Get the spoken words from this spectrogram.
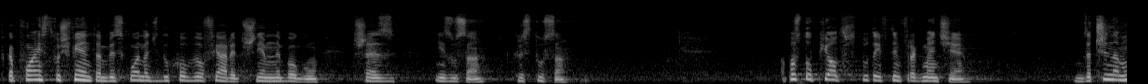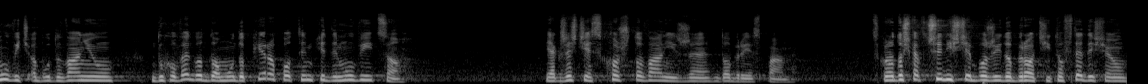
w kapłaństwo święte, by składać duchowe ofiary przyjemne Bogu przez Jezusa Chrystusa. Apostoł Piotr tutaj w tym fragmencie zaczyna mówić o budowaniu duchowego domu dopiero po tym, kiedy mówi co? Jakżeście skosztowali, że dobry jest Pan. Skoro doświadczyliście Bożej dobroci, to wtedy się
